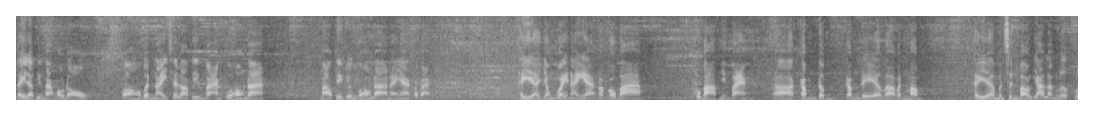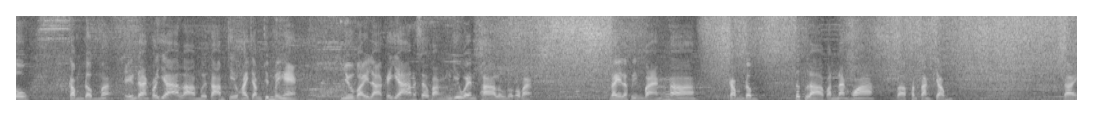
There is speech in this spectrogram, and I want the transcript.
Đây là phiên bản màu độ còn bên này sẽ là phiên bản của Honda màu tiêu chuẩn của Honda này nha các bạn. Thì à, dòng quay này á, nó có ba có ba phiên bản à, câm đùm câm đĩa và bánh mâm. Thì à, mình xin báo giá lần lượt luôn. Câm đùm á, hiện đang có giá là 18 triệu 290 ngàn. Như vậy là cái giá nó sẽ bằng với Wenfa luôn đó các bạn. Đây là phiên bản à, câm đùm tức là vành nang hoa và phanh tăng trống đây.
